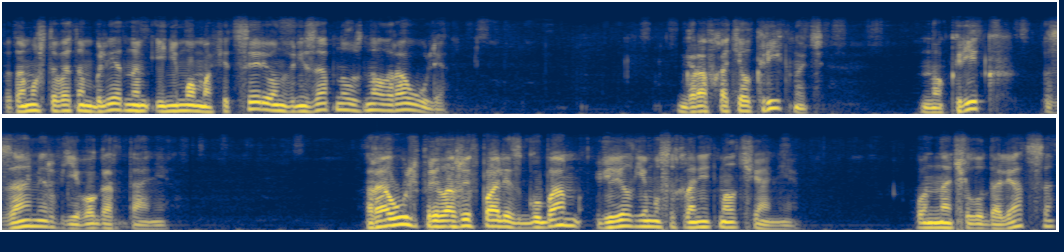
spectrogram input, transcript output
потому что в этом бледном и немом офицере он внезапно узнал Рауля. Граф хотел крикнуть, но крик замер в его гортани. Рауль, приложив палец к губам, велел ему сохранять молчание. Он начал удаляться,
